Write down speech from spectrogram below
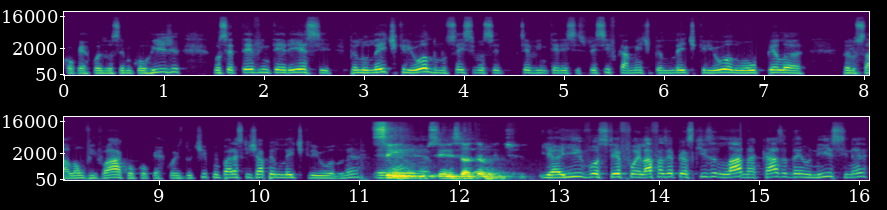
qualquer coisa você me corrige. Você teve interesse pelo leite crioulo, não sei se você teve interesse especificamente pelo leite crioulo ou pela pelo salão Vivaco ou qualquer coisa do tipo, me parece que já pelo leite crioulo, né? Sim, é... sim, exatamente. E aí você foi lá fazer pesquisa lá na casa da Eunice, né?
